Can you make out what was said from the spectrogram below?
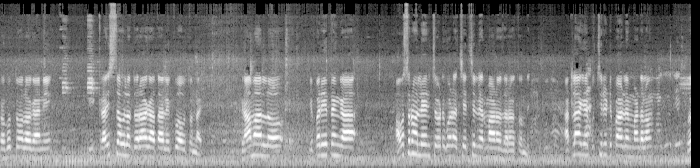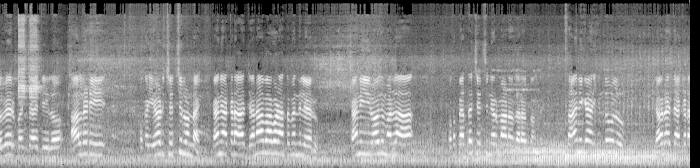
ప్రభుత్వంలో కానీ ఈ క్రైస్తవుల దురాఘాతాలు ఎక్కువ అవుతున్నాయి. గ్రామాల్లో విపరీతంగా అవసరం లేని చోట కూడా చర్చిల నిర్మాణం జరుగుతుంది. అట్లాగే బుచ్చిరెడ్డిపాళెం మండలం బొవేరు పంచాయతీలో ఆల్రెడీ ఒక ఏడు చర్చిలు ఉన్నాయి కానీ అక్కడ జనాభా కూడా అంతమంది లేరు. కానీ ఈరోజు మళ్ళా ఒక పెద్ద చర్చి నిర్మాణం జరుగుతుంది. స్థానిక హిందువులు ఎవరైతే అక్కడ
